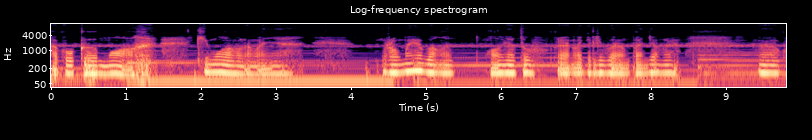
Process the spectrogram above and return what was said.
aku ke mall. Kimall namanya. Ramai banget mallnya tuh kayak lagi liburan panjang ya. Nah aku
